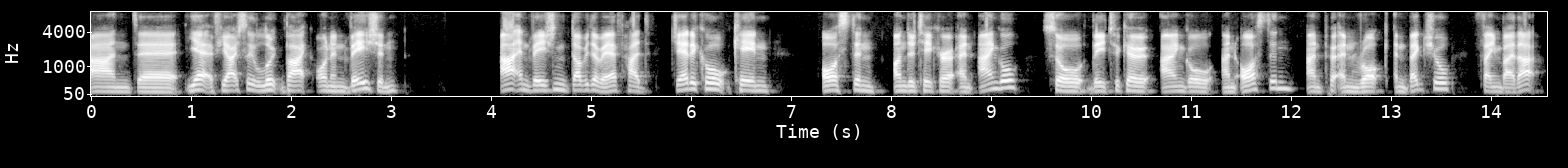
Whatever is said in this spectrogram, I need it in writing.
And uh, yeah, if you actually look back on Invasion, at Invasion, WWF had Jericho, Kane, Austin, Undertaker, and Angle. So they took out Angle and Austin and put in Rock and Big Show. Fine by that.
